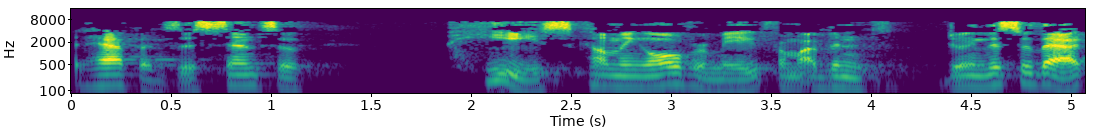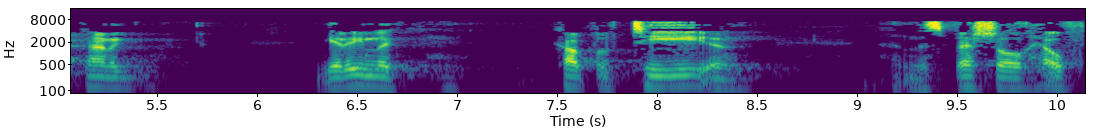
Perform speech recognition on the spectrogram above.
that happens, this sense of peace coming over me from I've been doing this or that, kind of getting the cup of tea and and the special health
